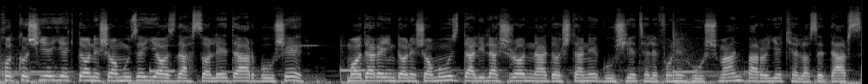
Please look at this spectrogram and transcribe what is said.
خودکشی یک دانش آموز 11 ساله در بوشهر مادر این دانش آموز دلیلش را نداشتن گوشی تلفن هوشمند برای کلاس درس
